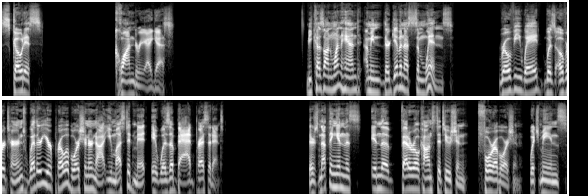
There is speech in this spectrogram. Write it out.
SCOTUS quandary, I guess. Because on one hand, I mean, they're giving us some wins Roe v. Wade was overturned, whether you're pro abortion or not, you must admit it was a bad precedent. There's nothing in this in the federal constitution for abortion, which means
